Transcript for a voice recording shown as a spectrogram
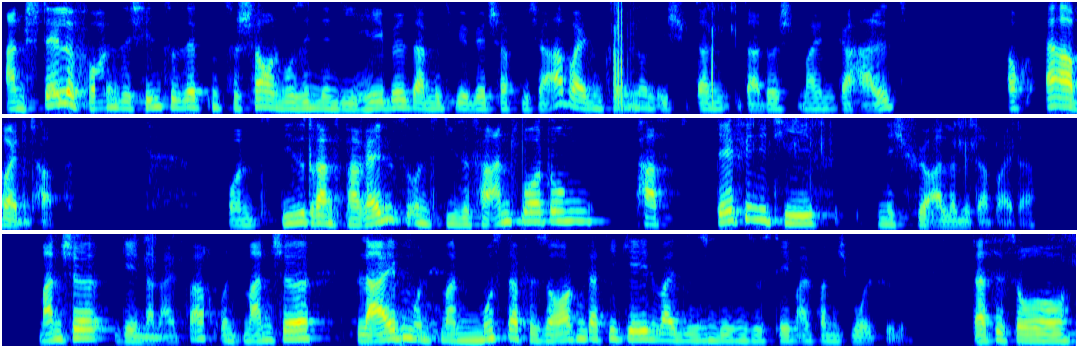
anstelle von sich hinzusetzen, zu schauen, wo sind denn die Hebel, damit wir wirtschaftlicher arbeiten können und ich dann dadurch mein Gehalt auch erarbeitet habe. Und diese Transparenz und diese Verantwortung passt definitiv nicht für alle Mitarbeiter. Manche gehen dann einfach und manche bleiben und man muss dafür sorgen, dass sie gehen, weil sie sich in diesem System einfach nicht wohlfühlen. Das ist so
